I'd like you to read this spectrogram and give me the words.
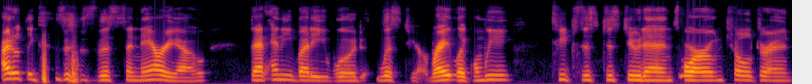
I don't think this is the scenario that anybody would list here, right? Like when we teach this to students or our own children,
